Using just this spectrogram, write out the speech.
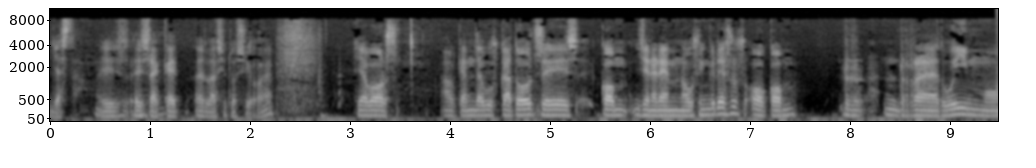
Ja està. És, és aquest eh, la situació. Eh? Llavors, el que hem de buscar tots és com generem nous ingressos o com reduïm o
